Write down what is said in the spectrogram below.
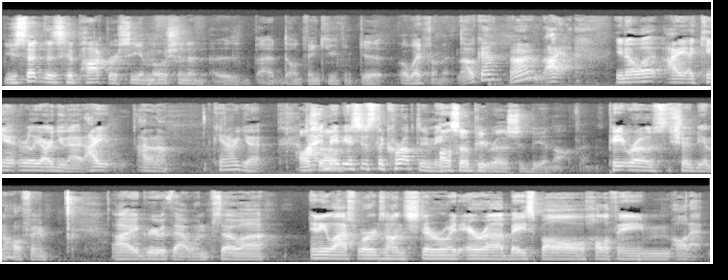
You set this hypocrisy in motion, and uh, I don't think you can get away from it. Okay. All right. I, you know what? I, I can't really argue that. I, I don't know. Can't argue that. Also- I, maybe it's just the corrupting me. Also, Pete Rose should be in the Hall of Fame. Pete Rose should be in the Hall of Fame. I agree with that one. So, uh, any last words on steroid era baseball Hall of Fame, all that?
